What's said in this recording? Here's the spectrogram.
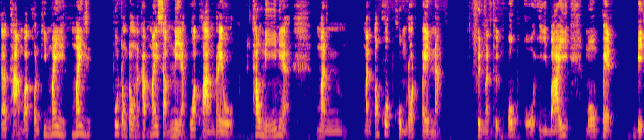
แล้วถามว่าคนที่ไม่ไม่พูดตรงๆนะครับ ไม่สำเนียกว่าความเร็วเท่านี้เนี่ยมันมันต้องควบคุมรถเป็นอะขึ้นมาถึงปุ๊บโอ้อีไบค์โมเป็ดบิด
